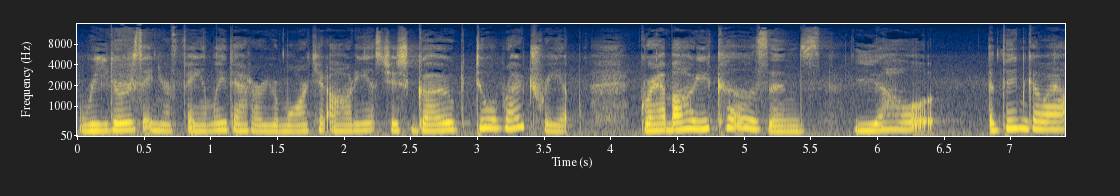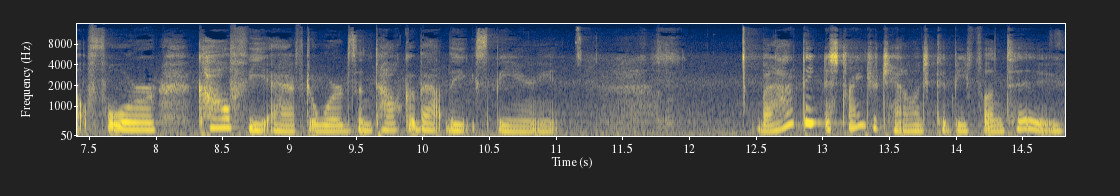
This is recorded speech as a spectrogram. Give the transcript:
readers in your family that are your market audience. Just go do a road trip, grab all your cousins, y'all, and then go out for coffee afterwards and talk about the experience. But I think the stranger challenge could be fun too.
